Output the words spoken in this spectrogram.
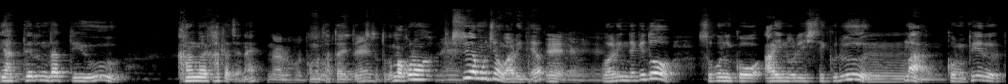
やってる。るんだっていう考え方じゃない？なるほど。この叩いてる人とか。そうまあこの薬はもちろん悪いんだよ。悪いんだけど、そこにこう、相乗りしてくうる、ん。まあ、このピエール、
